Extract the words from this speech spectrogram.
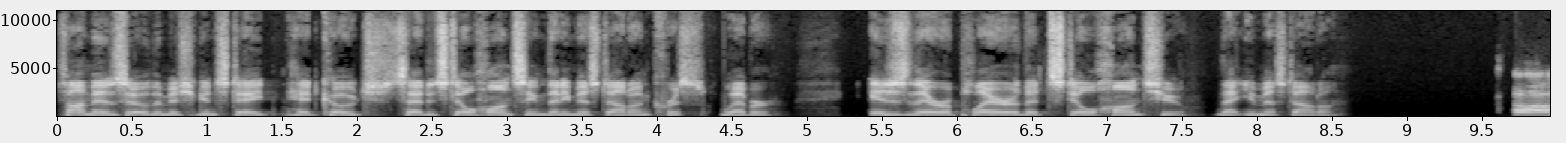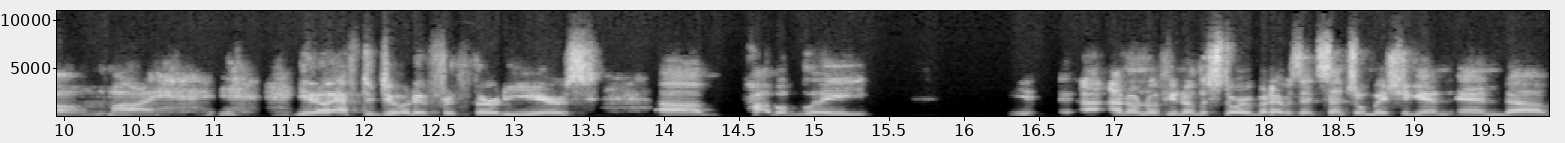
Tom Izzo, the Michigan State head coach, said it still haunts him that he missed out on Chris Webber. Is there a player that still haunts you that you missed out on? Oh my! You know, after doing it for thirty years, uh, probably. I don't know if you know the story, but I was at Central Michigan, and uh,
